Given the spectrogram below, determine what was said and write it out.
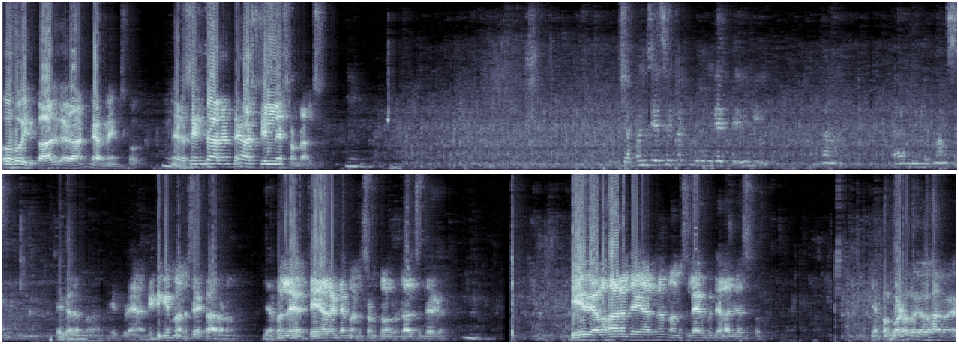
ఓహో ఇది కాదు కదా అని నిర్ణయించుకోవాలి నిరసించాలంటే ఆ స్టిల్నెస్ ఉండాల్సింది ఉమ్. జపం చేసేటప్పుడు ఉండే తెలివి? అంతే కదమ్మా ఇప్పుడు అన్నిటికీ మనసే కారణం. జపం లే చేయాలంటే మనసు ఉండాల్సిందే ఏ వ్యవహారం చేయాలన్నా మనసు లేకపోతే ఎలా చేసుకో జపం కూడా ఒక వ్యవహారమే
